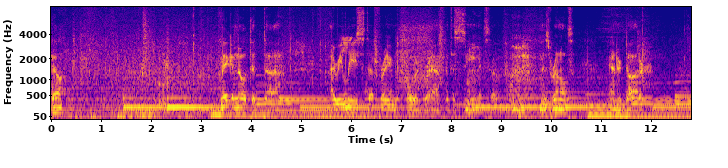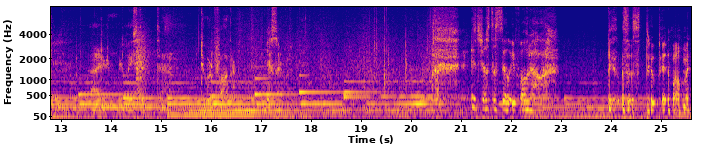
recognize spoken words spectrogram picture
Hell. Make a note that uh, I released a framed photograph at the scene. It's of uh, Ms. Reynolds and her daughter. I released it uh, to her father. Yes, sir. It's just a silly photo. It was a stupid moment.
